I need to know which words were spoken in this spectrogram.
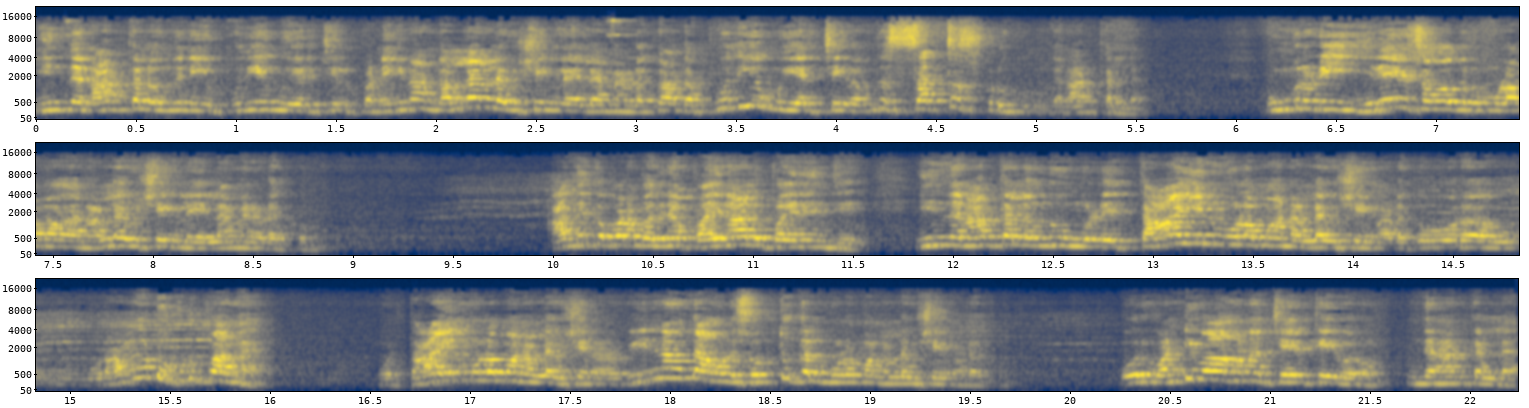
இந்த நாட்கள் வந்து நீங்கள் புதிய முயற்சிகள் பண்ணீங்கன்னா நல்ல நல்ல விஷயங்கள் எல்லாமே நடக்கும். அந்த புதிய முயற்சிகளை வந்து சக்ஸஸ் கொடுக்கும் இந்த நாட்களில். உங்களுடைய இளைய சகோதரர் மூலமாக நல்ல விஷயங்கள் எல்லாமே நடக்கும். அதுக்கப்புறம் பார்த்தீங்கன்னா பதினாலு பதினஞ்சு. இந்த நாட்களில் வந்து உங்களுடைய தாயின் மூலமாக நல்ல விஷயம் நடக்கும். ஒரு ஒரு அமௌண்ட் கொடுப்பாங்க. ஒரு தாயின் மூலமாக நல்ல விஷயம் நடக்கும். இன்னும் வந்து அவங்களுடைய சொத்துக்கள் மூலமாக நல்ல விஷயம் நடக்கும். ஒரு வண்டி வாகன சேர்க்கை வரும் இந்த நாட்களில்.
